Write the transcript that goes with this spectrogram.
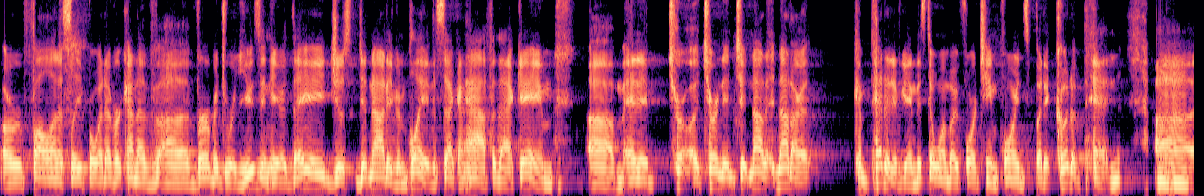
or falling asleep or whatever kind of uh, verbiage we're using here, they just did not even play the second half of that game, um, and it tur- turned into not not a competitive game. They still won by 14 points, but it could have been. Mm-hmm. Uh,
